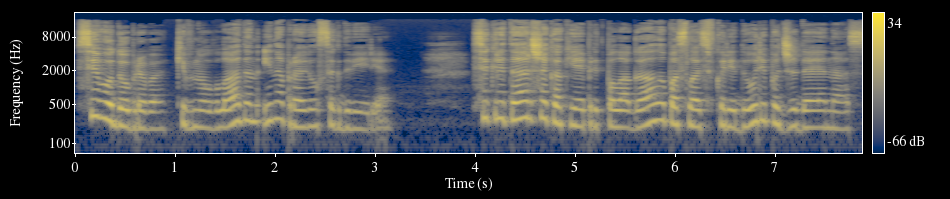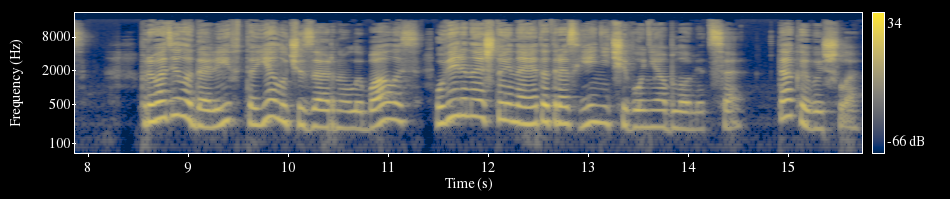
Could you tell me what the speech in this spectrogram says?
«Всего доброго», – кивнул Владан и направился к двери. Секретарша, как я и предполагала, послась в коридоре, поджидая нас. Проводила до лифта, я лучезарно улыбалась, уверенная, что и на этот раз ей ничего не обломится. Так и вышло.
